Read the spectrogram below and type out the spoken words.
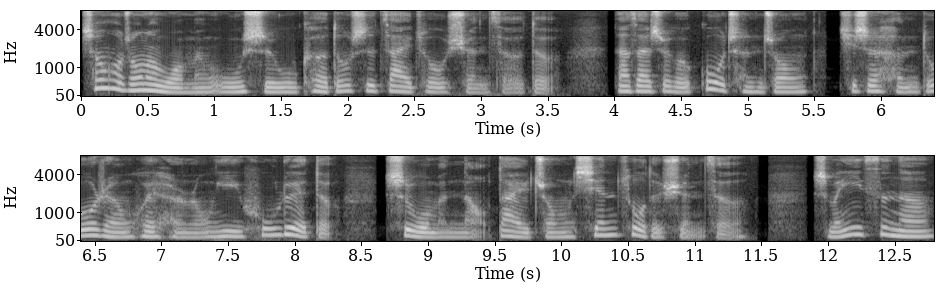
生活中的我们无时无刻都是在做选择的。那在这个过程中，其实很多人会很容易忽略的，是我们脑袋中先做的选择。什么意思呢？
